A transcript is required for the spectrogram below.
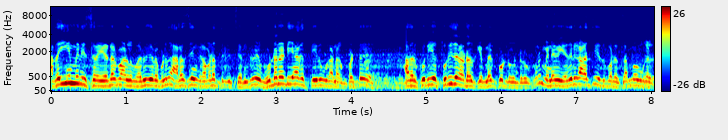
அதையும் மீறி சில இடர்பாடுகள் வருகிற பொழுது அரசின் கவனத்துக்கு சென்று உடனடியாக தீர்வு காணப்பட்டு அதற்குரிய துரித நடவடிக்கை மேற்கொண்டு கொண்டிருக்கிறோம். எனவே எதிர்காலத்தில் இது போன்ற சம்பவங்கள்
